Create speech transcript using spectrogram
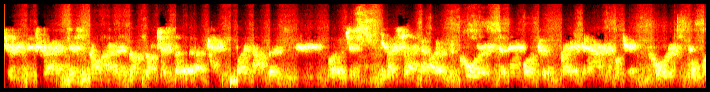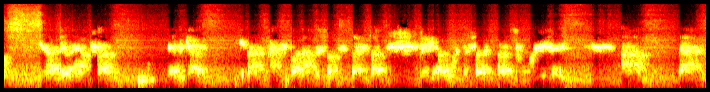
during the track, just not, not, not just a, a by numbers. We'll just, you know, slap out over the chorus and then we'll do a breakdown and we'll get the chorus and then we'll, you know, do an outro. There we go. You know, package by numbers, like I say. So Leo was the first person really um, that,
